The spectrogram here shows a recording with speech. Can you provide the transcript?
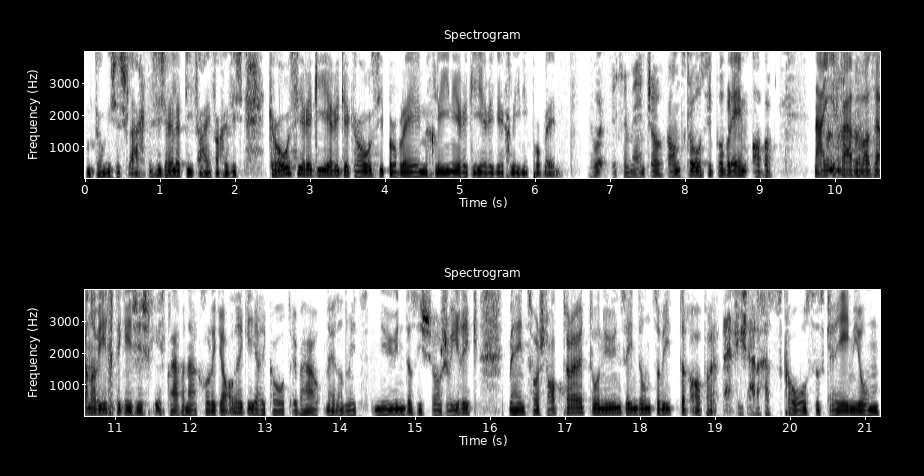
und darum ist es schlecht. Es ist relativ einfach. Es ist grosse Regierungen Regierungen grosse Probleme, kleine Regierungen kleine Probleme. Gut, ich haben schon ganz grosse Probleme, aber Nein, ich glaube, was auch noch wichtig ist, ist, ich glaube, eine Kollegialregierung geht überhaupt nicht. Oder mit neun, das ist schon schwierig. Wir haben zwar Stadträte, die neun sind und so weiter, aber es ist eigentlich ein grosses Gremium,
